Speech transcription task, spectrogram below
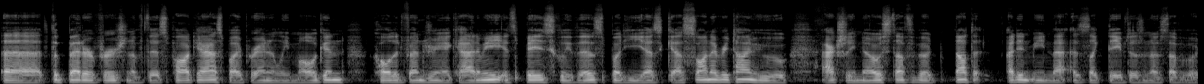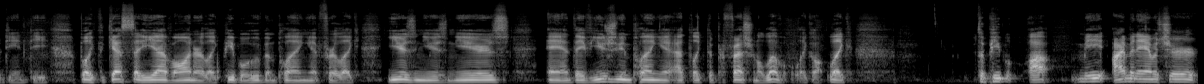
uh, the better version of this podcast by Brennan Lee Mulligan called Adventuring Academy. It's basically this, but he has guests on every time who actually know stuff about not that I didn't mean that as like Dave doesn't know stuff about D and D, but like the guests that he have on are like people who've been playing it for like years and years and years, and they've usually been playing it at like the professional level. Like uh, like the people, uh, me, I'm an amateur.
